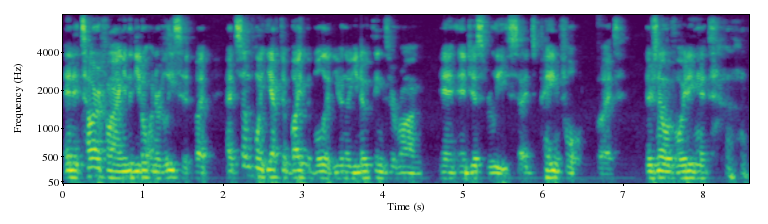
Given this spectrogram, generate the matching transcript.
and it's horrifying, and then you don't want to release it. But at some point, you have to bite the bullet, even though you know things are wrong, and, and just release. It's painful, but there's no avoiding it.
